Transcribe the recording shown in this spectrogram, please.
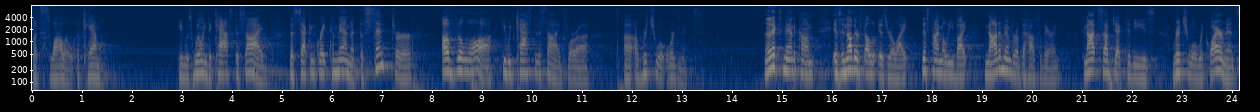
but swallow a camel. He was willing to cast aside the second great commandment, the center of the law, he would cast it aside for a, a, a ritual ordinance. And the next man to come is another fellow Israelite, this time a Levite, not a member of the house of Aaron, not subject to these ritual requirements.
